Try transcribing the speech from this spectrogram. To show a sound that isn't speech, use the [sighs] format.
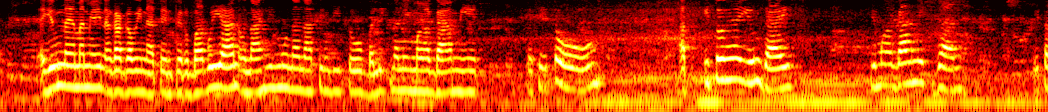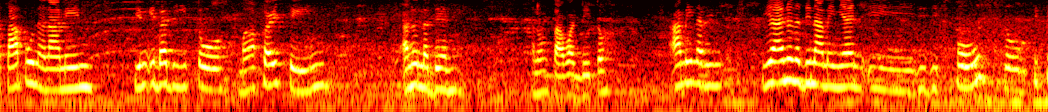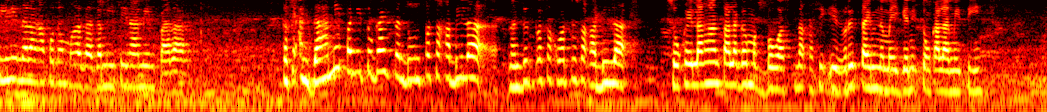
ayun naman ngayon ang gagawin natin. Pero bago yan unahin muna natin dito. Balik na ng mga gamit. Kasi ito at ito na yun guys. Yung mga gamit dyan itatapo na namin. Yung iba dito mga curtains ano na din? Anong tawag dito? Amin na rin Yeah, ano na din namin yan, i-dispose. So, pipili na lang ako ng mga gagamitin namin para... Kasi ang dami pa nito guys, nandun pa sa kabila. Nandun pa sa kwarto sa kabila. So, kailangan talagang magbawas na kasi every time na may ganitong calamity,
